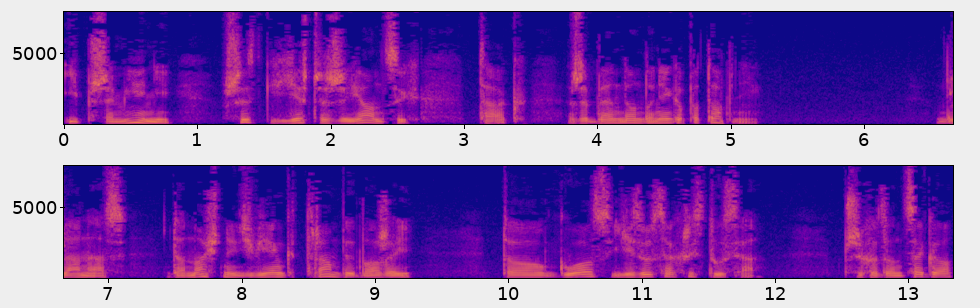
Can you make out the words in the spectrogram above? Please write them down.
i przemieni wszystkich jeszcze żyjących tak, że będą do Niego podobni. Dla nas donośny dźwięk trąby Bożej to głos Jezusa Chrystusa, przychodzącego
